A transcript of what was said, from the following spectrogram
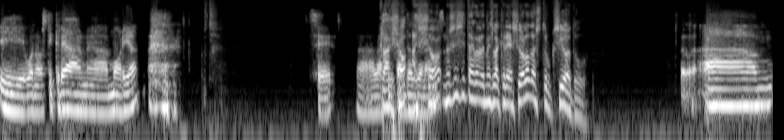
i bueno, estic creant uh, Mòria. sí, a la Clar, això, dels això, Anells. no sé si t'agrada més la creació o la destrucció, a tu. Uh,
